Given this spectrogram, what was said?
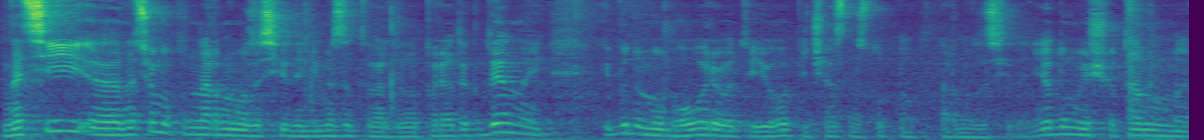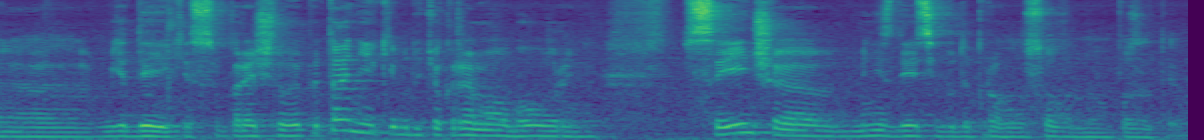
На, цій, е, на цьому пленарному засіданні ми затвердили порядок денний і будемо обговорювати його під час наступного пленарного засідання. Я думаю, що там е, є деякі суперечливі питання, які будуть окремо обговорені. Все інше, мені здається, буде проголосовано позитивно.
